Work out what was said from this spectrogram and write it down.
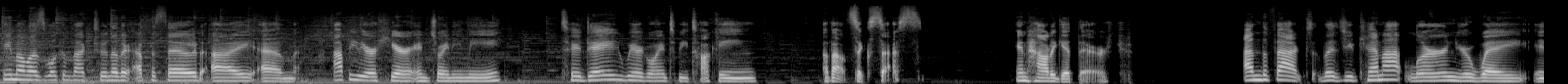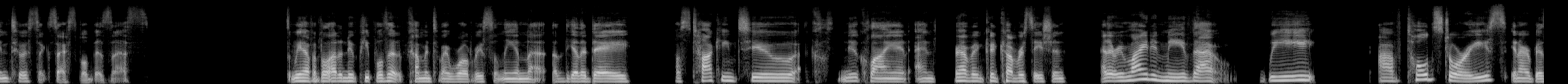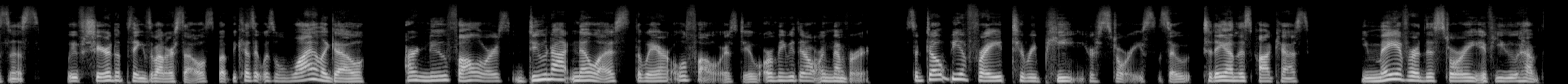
Hey, mamas, welcome back to another episode. I am happy you're here and joining me. Today, we're going to be talking about success and how to get there. And the fact that you cannot learn your way into a successful business. We have a lot of new people that have come into my world recently. And the, the other day, I was talking to a new client and we're having a good conversation. And it reminded me that we have told stories in our business We've shared things about ourselves, but because it was a while ago, our new followers do not know us the way our old followers do, or maybe they don't remember. So don't be afraid to repeat your stories. So today on this podcast, you may have heard this story if you have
